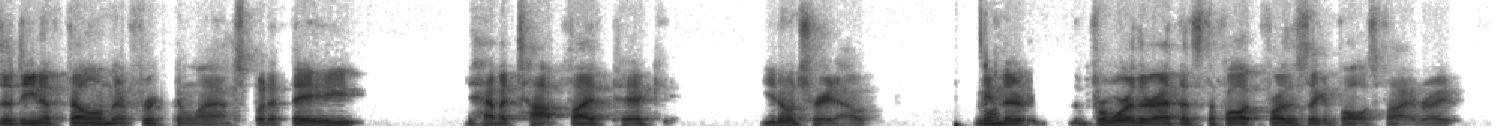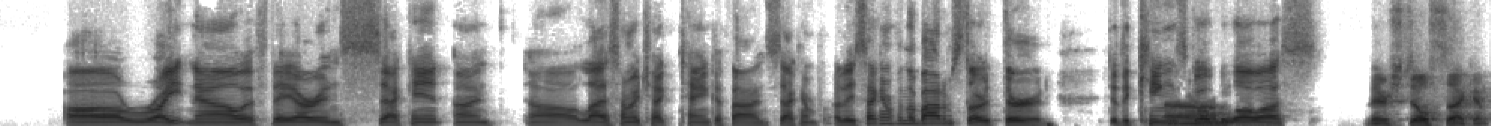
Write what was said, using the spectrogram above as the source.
Zadina fell in their freaking laps. But if they have a top five pick, you don't trade out. I mean, they're for where they're at. That's the farthest they can fall is five, right? Uh, right now, if they are in second on uh, last time I checked, Tankathon second. Are they second from the bottom still or third? Do the Kings um, go below us? They're still second.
